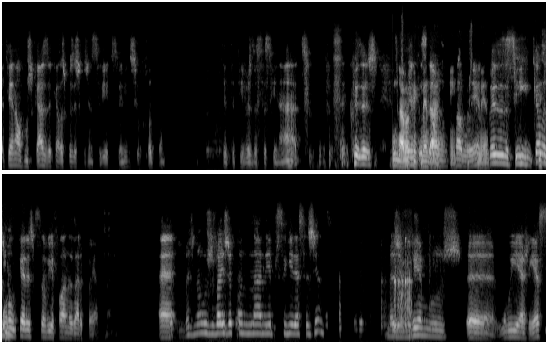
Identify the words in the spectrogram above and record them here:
até em alguns casos, aquelas coisas que a gente sabia que se vendiam no seu rodo como tentativas de assassinato, coisas Não dava para encomendar, sim, fraudulenta, supostamente. coisas assim, aquelas sim. maluqueiras que se ouvia falar na Dark Web, não é? Ah, mas não os vejo a condenar nem a perseguir essa gente. Mas vemos ah, o IRS,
